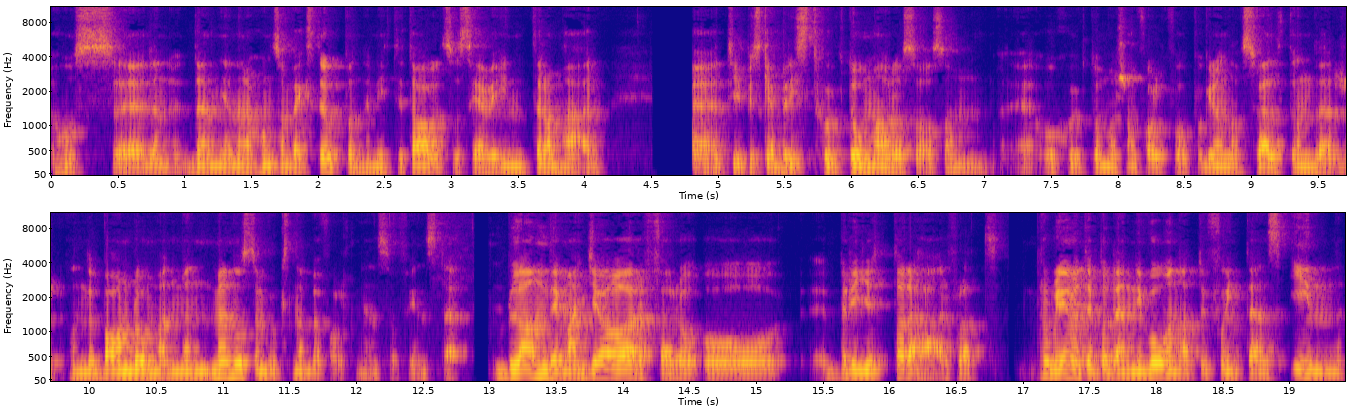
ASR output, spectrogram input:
hos eh, den, den, generation som växte upp under 90-talet så ser vi inte de här eh, typiska bristsjukdomar och så som, eh, och sjukdomar som folk får på grund av svält under, under barndomen. Men, men hos den vuxna befolkningen så finns det. Bland det man gör för att, att bryta det här, för att problemet är på den nivån att du får inte ens in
